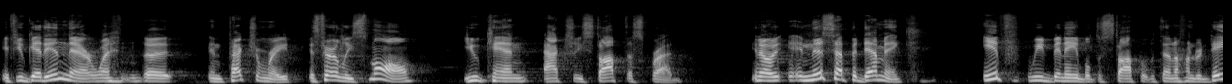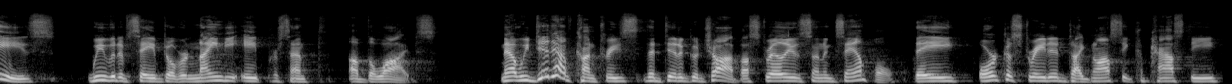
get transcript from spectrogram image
if you get in there when the infection rate is fairly small, you can actually stop the spread. You know, in this epidemic, if we'd been able to stop it within 100 days, we would have saved over 98% of the lives. Now, we did have countries that did a good job. Australia is an example. They orchestrated diagnostic capacity.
